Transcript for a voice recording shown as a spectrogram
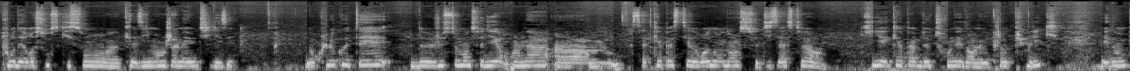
pour des ressources qui sont quasiment jamais utilisées. Donc le côté de justement de se dire on a cette capacité de redondance, ce disaster qui est capable de tourner dans le cloud public et donc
